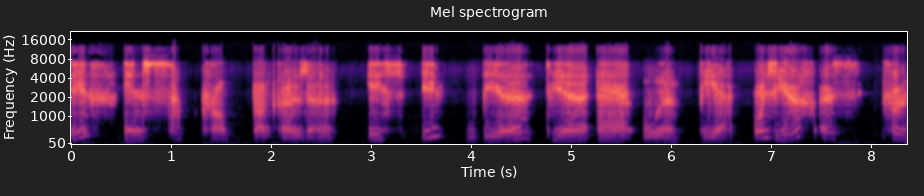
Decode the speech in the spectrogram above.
F en subcrop.co.za. S U B T R O P. Ons jeug is vir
